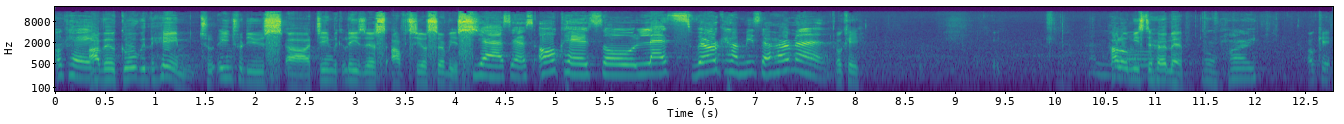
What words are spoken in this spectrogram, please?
Okay. I will go with him to introduce uh, GWEIKE Lasers after service. Yes, yes. Okay, so let's welcome Mr. Herman. Okay. Hello, Mr. Herman. Oh, hi. Okay,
